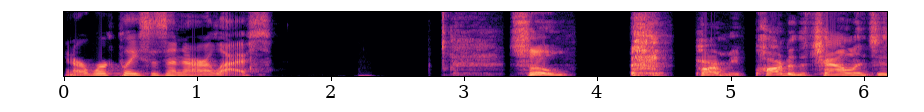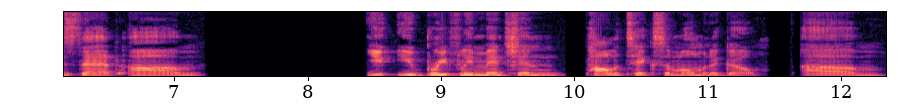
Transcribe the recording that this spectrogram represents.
in our workplaces and in our lives So, pardon me. Part of the challenge is that um, you you briefly mentioned politics a moment ago. Um,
